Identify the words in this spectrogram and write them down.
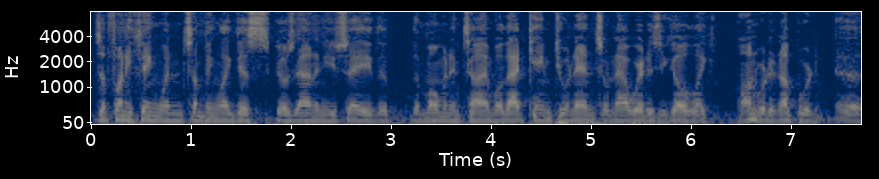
it's a funny thing when something like this goes down and you say the the moment in time well that came to an end so now where does he go? Like onward and upward uh,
